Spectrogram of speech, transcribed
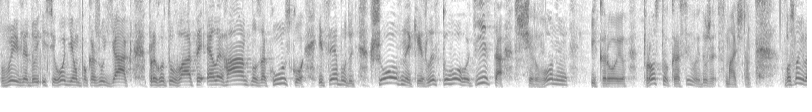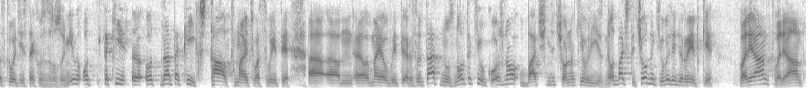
вигляду. І сьогодні я вам покажу, як приготувати елегантну закуску. І це будуть човники з листкового тіста з червоною ікрою. Просто красиво і дуже смачно. В основі листкового тіста, як ви зрозуміли, от такі, е, от на такий кшталт мають у вас вийти, е, е, е, має вийти результат. Ну знов таки у кожного бачення чорників різне. От бачите, чорники у вигляді рибки. Варіант, варіант.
